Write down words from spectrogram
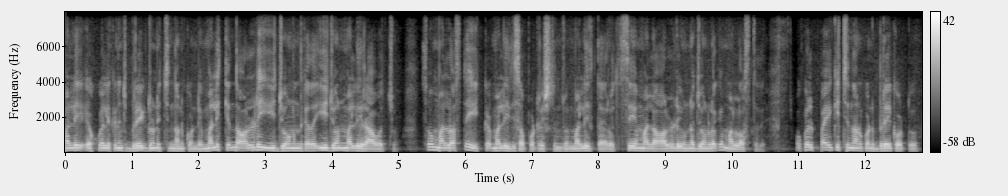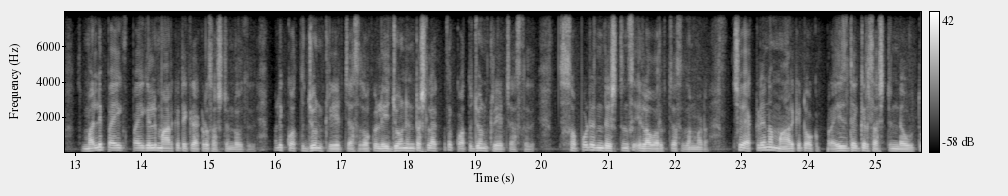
మళ్ళీ ఒకవేళ ఇక్కడ నుంచి బ్రేక్ డౌన్ ఇచ్చింది అనుకోండి మళ్ళీ కింద ఆల్రెడీ ఈ జోన్ ఉంది కదా ఈ జోన్ మళ్ళీ రావచ్చు. సో మళ్ళీ వస్తే ఇక్కడ మళ్ళీ ఇది సపోర్ట్ రెసిస్టెన్స్ జోన్ మళ్ళీ ఇది తయారవుతుంది. సేమ్ మళ్ళీ ఆల్రెడీ ఉన్న జోన్లోకి మళ్ళీ వస్తుంది. ఒకవేళ పైకి ఇచ్చింది అనుకోండి బ్రేక్అవుట్ సో మళ్ళీ పైకి పైకి వెళ్ళి మార్కెట్ ఇక్కడ ఎక్కడో సస్టెండ్ అవుతుంది. మళ్ళీ కొత్త జోన్ క్రియేట్ చేస్తుంది. ఒకవేళ ఈ జోన్ ఇంట్రెస్ట్ లేకపోతే కొత్త జోన్ క్రియేట్ చేస్తుంది. సపోర్ట్ అండ్ డిస్టెన్స్ ఇలా వర్క్ చేస్తుంది అనమాట సో ఎక్కడైనా మార్కెట్ ఒక ప్రైస్ దగ్గర సస్టెండ్ అవుతూ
